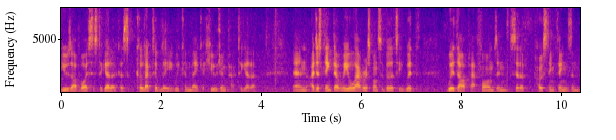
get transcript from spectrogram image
use our voices together because collectively we can make a huge impact together. And I just think that we all have a responsibility with with our platforms instead of posting things and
